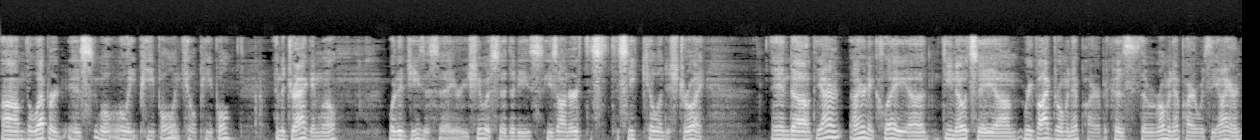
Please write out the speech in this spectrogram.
Um, the leopard is will, will eat people and kill people, and the dragon will. What did Jesus say, or Yeshua said that he's he's on earth to, to seek, kill, and destroy. And uh, the iron, iron and clay uh, denotes a um, revived Roman Empire because the Roman Empire was the iron,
